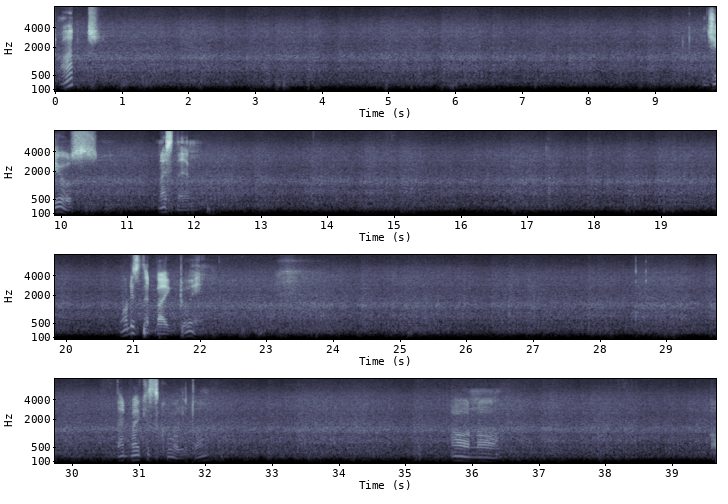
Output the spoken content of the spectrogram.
What? Zeus. Nice name. What is that bike doing? That bike is cool though. Oh no.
